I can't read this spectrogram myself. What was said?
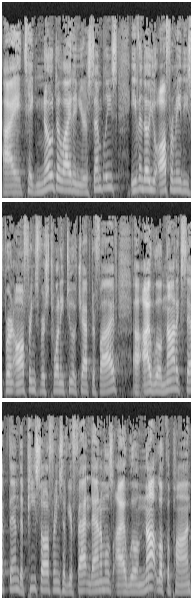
I take no delight in your assemblies. Even though you offer me these burnt offerings, verse 22 of chapter 5, uh, I will not accept them. The peace offerings of your fattened animals, I will not look upon.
